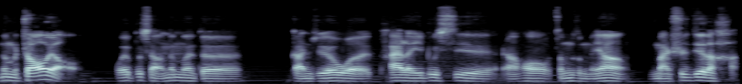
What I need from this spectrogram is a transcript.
那么招摇，我也不想那么的感觉我拍了一部戏，然后怎么怎么样，满世界的喊，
